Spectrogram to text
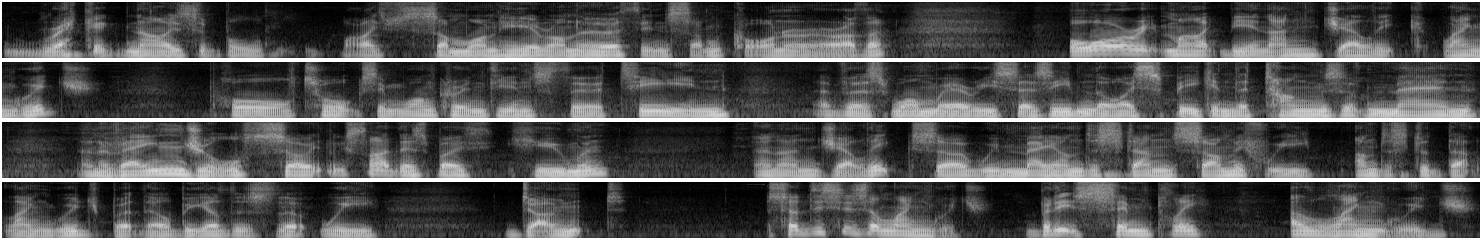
recognizable by someone here on earth in some corner or other or it might be an angelic language. Paul talks in 1 Corinthians 13, uh, verse 1, where he says, Even though I speak in the tongues of men and of angels, so it looks like there's both human and angelic. So we may understand some if we understood that language, but there'll be others that we don't. So this is a language, but it's simply a language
